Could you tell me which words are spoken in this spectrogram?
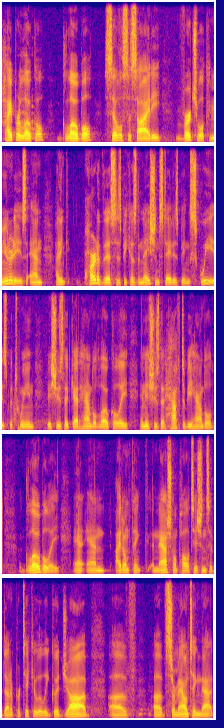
hyperlocal, global, civil society, virtual communities. And I think part of this is because the nation state is being squeezed between issues that get handled locally and issues that have to be handled globally. And, and, I don't think national politicians have done a particularly good job of, of surmounting that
